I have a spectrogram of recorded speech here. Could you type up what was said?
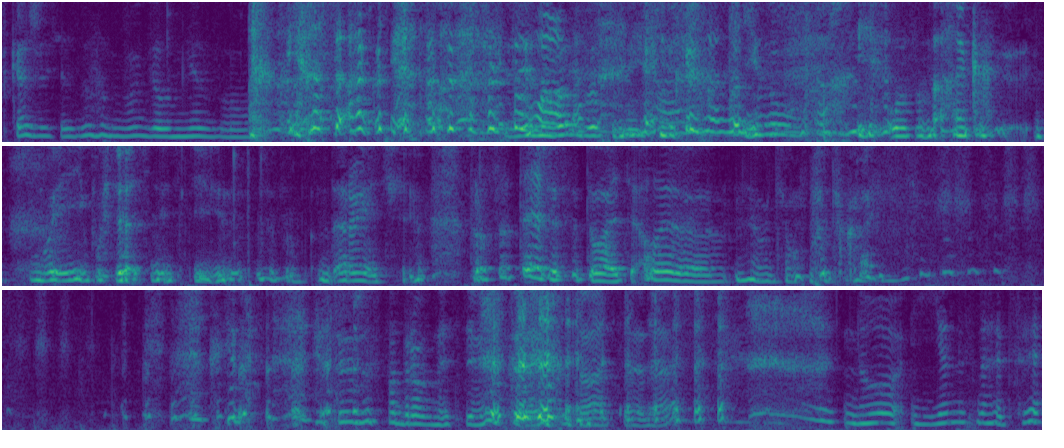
скажешь, сейчас он выбил мне зуб. Також я це Він пожартувала. вибив мені Сказала скін. зуб. І у знак моєї подячності він запропонував. До речі, про це теж є ситуація, але не у цьому подкасті. Это уже с подробностями вторая ситуация, да? Ну, я не знаю, це,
